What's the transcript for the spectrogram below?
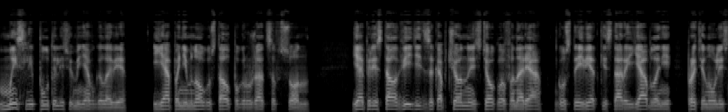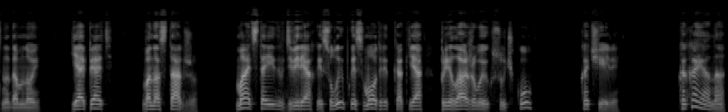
Мысли путались у меня в голове, и я понемногу стал погружаться в сон. Я перестал видеть закопченные стекла фонаря, густые ветки старой яблони протянулись надо мной. Я опять в Анастаджо. Мать стоит в дверях и с улыбкой смотрит, как я прилаживаю к сучку качели. Какая она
